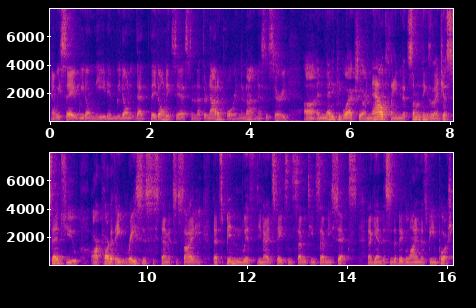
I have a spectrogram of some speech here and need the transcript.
and we say we don't need and we don't that they don't exist and that they're not important they're not necessary Uh, and many people actually are now claiming that some of the things that I just said to you are part of a racist systemic society that's been with the United States since 1776. And again, this is a big line that's being pushed.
